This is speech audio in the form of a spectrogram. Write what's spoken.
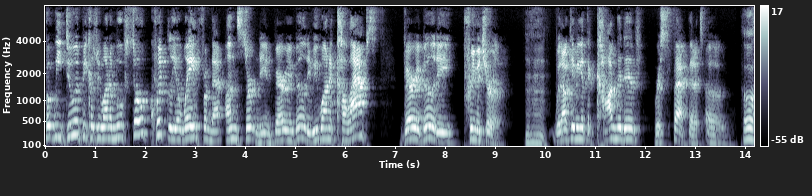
but we do it because we want to move so quickly away from that uncertainty and variability. We want to collapse variability prematurely mm-hmm. without giving it the cognitive respect that it's owed. Oh,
